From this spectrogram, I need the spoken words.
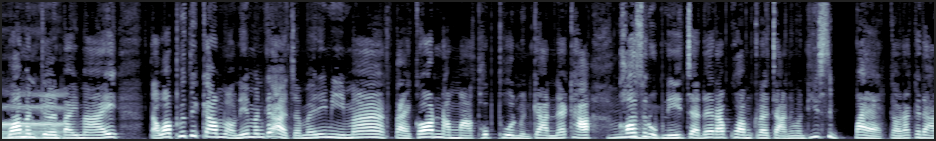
อว่ามันเกินไปไหมแต่ว่าพฤติกรรมเหล่านี้มันก็อาจจะไม่ได้มีมาก แต่ก็นำมาทบทวนเหมือนกันนะคะ ข้อสรุปนี้จะได้รับความกระจ่างในวันที่ 18 กรกฎา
